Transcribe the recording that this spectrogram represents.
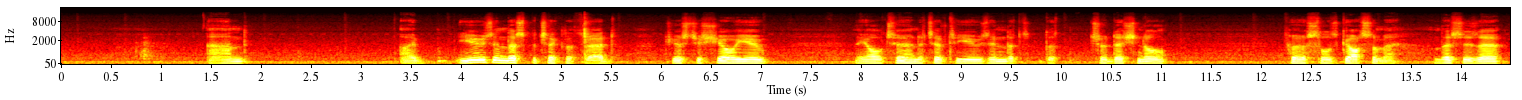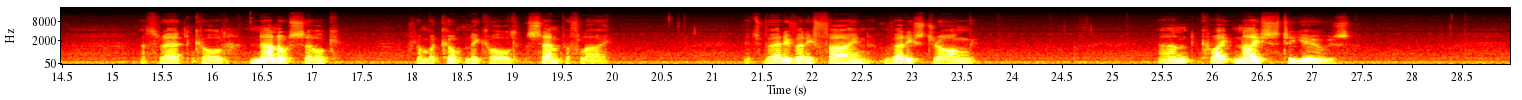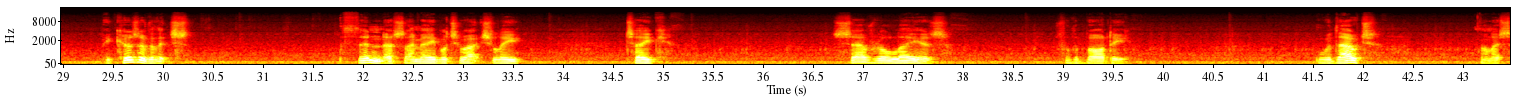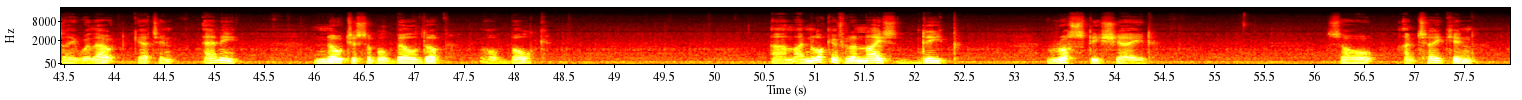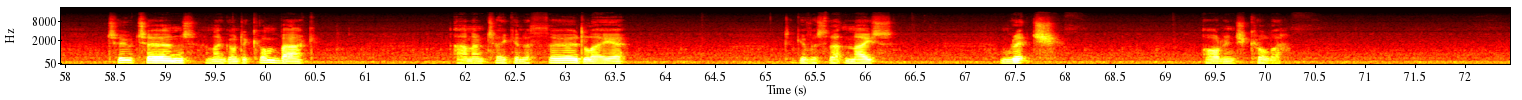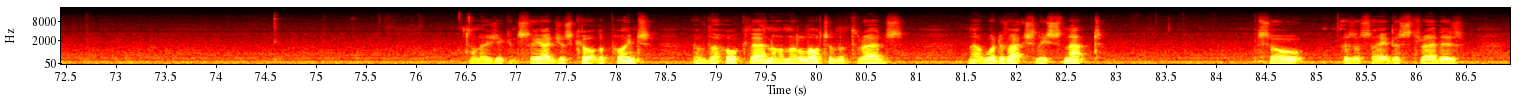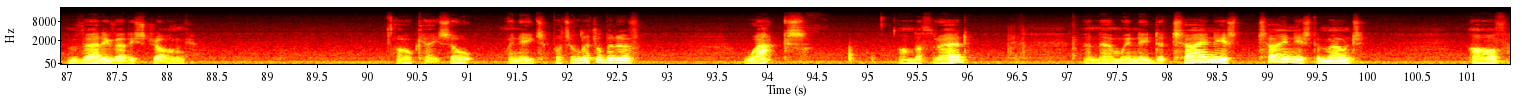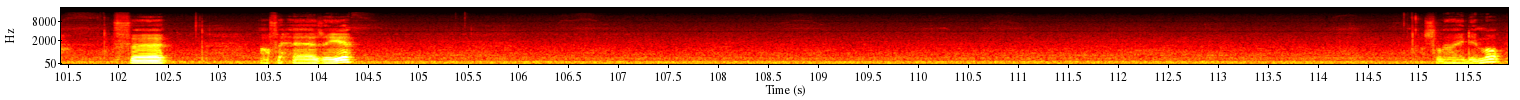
and I'm using this particular thread just to show you the alternative to using the, the traditional Pearsall's gossamer. This is a, a thread called Nano Silk from a company called Semperfly. It's very very fine, very strong and quite nice to use. Because of its thinness I'm able to actually take several layers for the body without and I say without getting any noticeable build-up or bulk and I'm looking for a nice deep rusty shade so I'm taking two turns and I'm going to come back and I'm taking a third layer to give us that nice rich orange colour. And as you can see I just caught the point of the hook then on a lot of the threads that would have actually snapped. So as I say this thread is very very strong. Okay so we need to put a little bit of wax on the thread and then we need the tiniest tiniest amount of fur off a hare's ear slide him up.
